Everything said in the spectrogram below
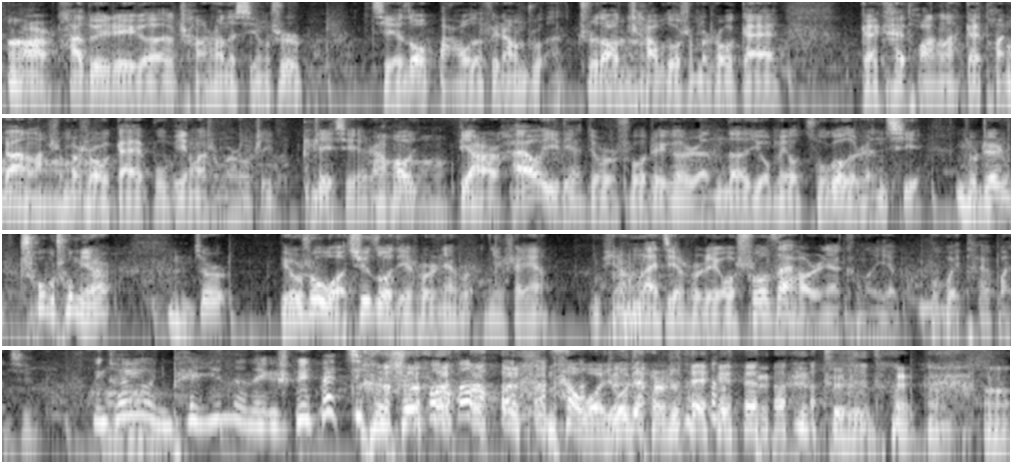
二他对这个场上的形势节奏把握的非常准，知道差不多什么时候该。该开团了，该团战了，什么时候该补兵了，什么时候这这些。然后第二还有一点就是说，这个人的有没有足够的人气，就这人出不出名，就是比如说我去做解说，人家说你谁呀？你凭什么来解说这个？我说的再好，人家可能也不会太关心。你可以用你配音的那个声音来解说，那我有点累。对对对，嗯，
